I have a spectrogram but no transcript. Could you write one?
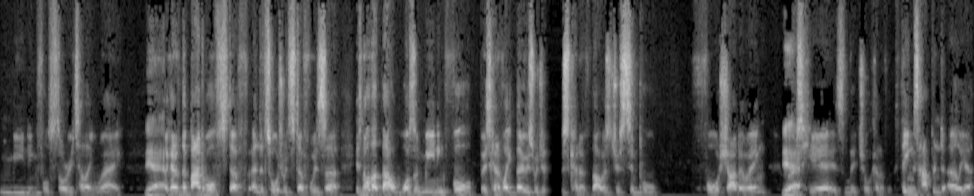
meaningful storytelling way. yeah Like kind of the Bad Wolf stuff and the Torchwood stuff was, uh, it's not that that wasn't meaningful, but it's kind of like those were just kind of, that was just simple foreshadowing. Yeah. Whereas here is literal kind of things happened earlier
